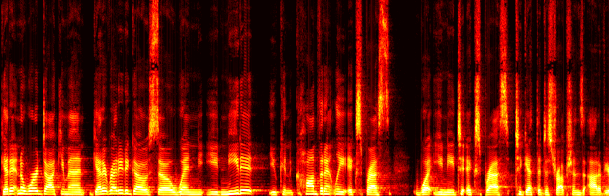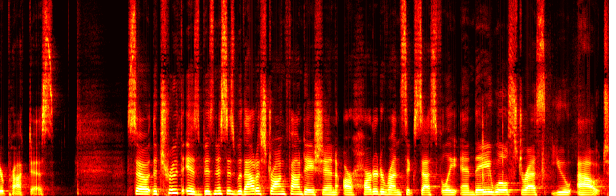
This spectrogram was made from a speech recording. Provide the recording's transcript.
Get it in a Word document, get it ready to go. So when you need it, you can confidently express what you need to express to get the disruptions out of your practice. So, the truth is, businesses without a strong foundation are harder to run successfully and they will stress you out.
